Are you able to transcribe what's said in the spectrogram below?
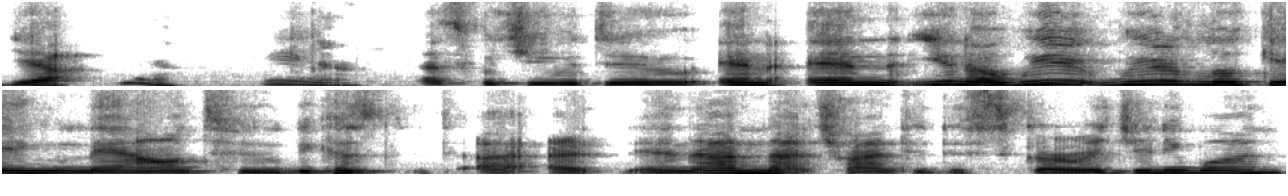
Yeah. Yeah. Yeah. That's what you would do, and and you know we're we're looking now to because I, I, and I'm not trying to discourage anyone,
